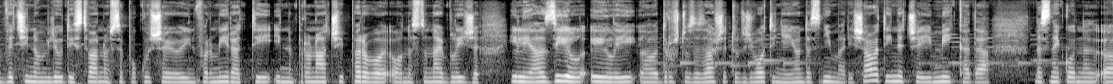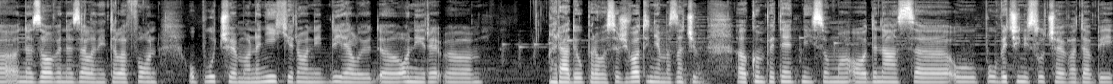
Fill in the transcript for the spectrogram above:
većinom ljudi stvarno se pokušaju informirati i pronaći prvo, odnosno najbliže ili azil ili društvo za zaštitu životinja i onda s njima rješavati. Inače i mi kada nas neko nazove na zeleni telefon upućujemo na njih jer oni djeluju, oni rade upravo sa životinjama, znači e, kompetentni su od nas e, u, u većini slučajeva da bi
